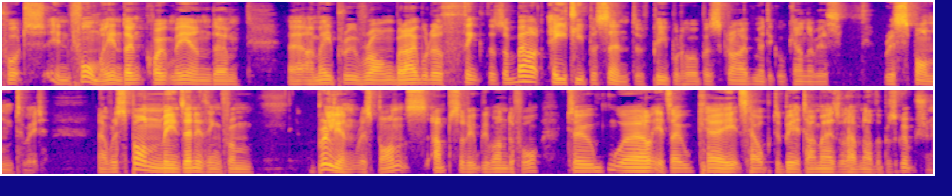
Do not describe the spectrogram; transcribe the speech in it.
put informally, and don't quote me, and um, uh, I may prove wrong, but I would think there's about 80% of people who are prescribed medical cannabis respond to it. Now, respond means anything from brilliant response, absolutely wonderful, to, well, it's okay, it's helped a bit, I may as well have another prescription.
